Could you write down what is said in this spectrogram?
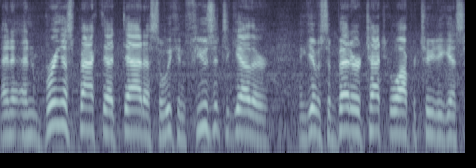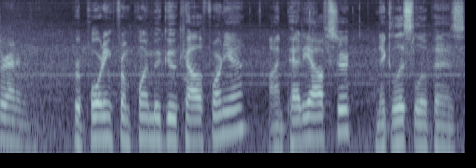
and, and bring us back that data so we can fuse it together and give us a better tactical opportunity against our enemy. Reporting from Point Mugu, California, I'm Petty Officer Nicholas Lopez.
